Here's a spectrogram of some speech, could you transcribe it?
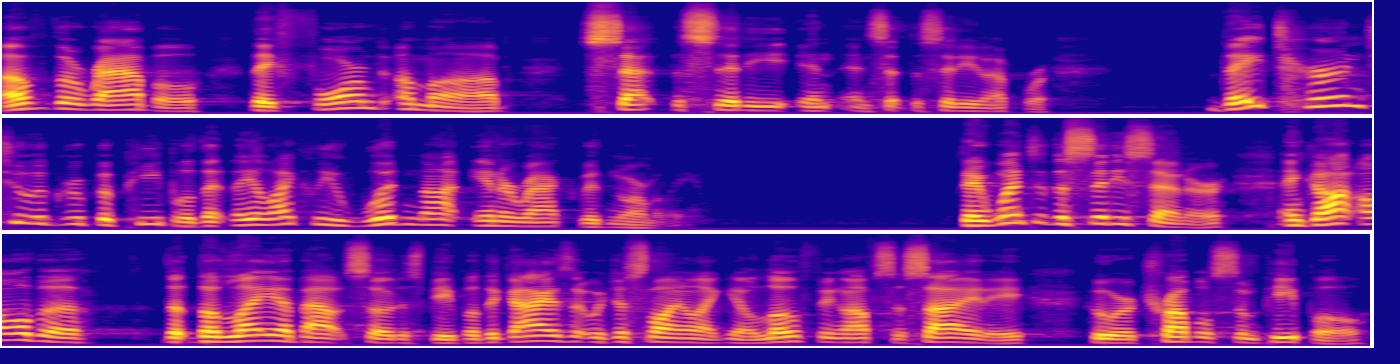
of the rabble, they formed a mob, set the city in, and set the city in uproar. They turned to a group of people that they likely would not interact with normally. They went to the city center and got all the, the, the layabouts, so to speak, the guys that were just lying like, you know, loafing off society, who were troublesome people,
